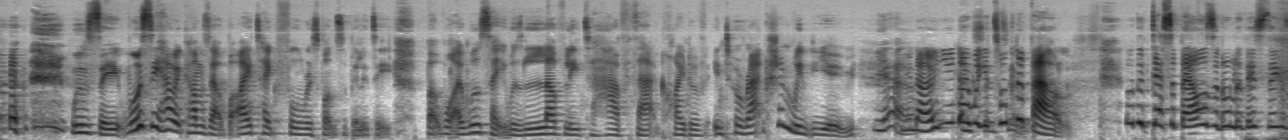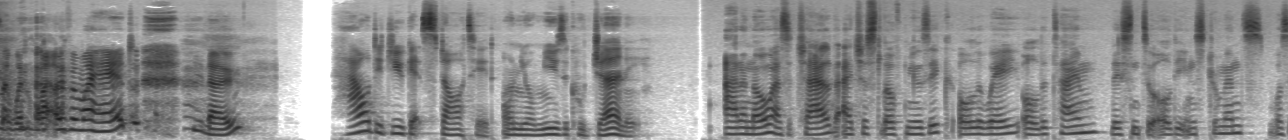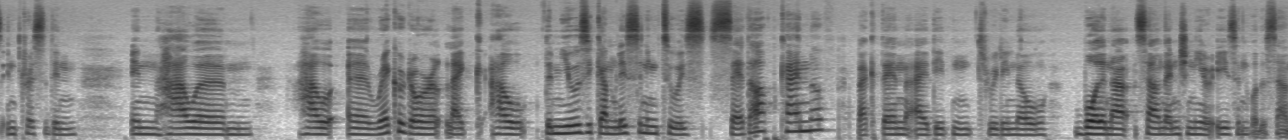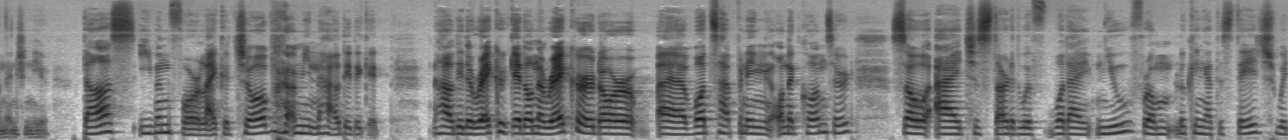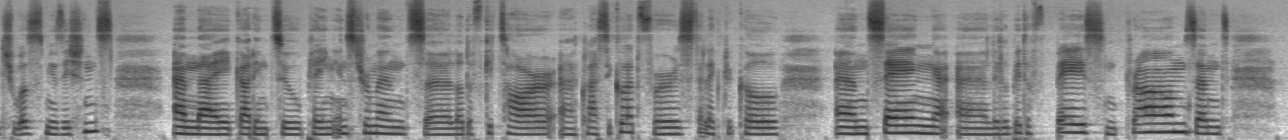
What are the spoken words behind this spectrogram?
we'll see. We'll see how it comes out, but I take full responsibility. But what I will say, it was lovely to have that kind of interaction with you. Yeah. You know, you know what you're talking too. about. All the decibels and all of these things that went right over my head, you know. How did you get started on your musical journey? I don't know, as a child, I just loved music all the way, all the time, listened to all the instruments, was interested in in how um, how a record or like how the music I'm listening to is set up kind of. Back then I didn't really know what a sound engineer is and what a sound engineer does, even for like a job. I mean, how did it get how did a record get on a record or uh, what's happening on a concert. So I just started with what I knew from looking at the stage, which was musicians. And I got into playing instruments, a lot of guitar, uh, classical at first, electrical, and sang a little bit of bass and drums. And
